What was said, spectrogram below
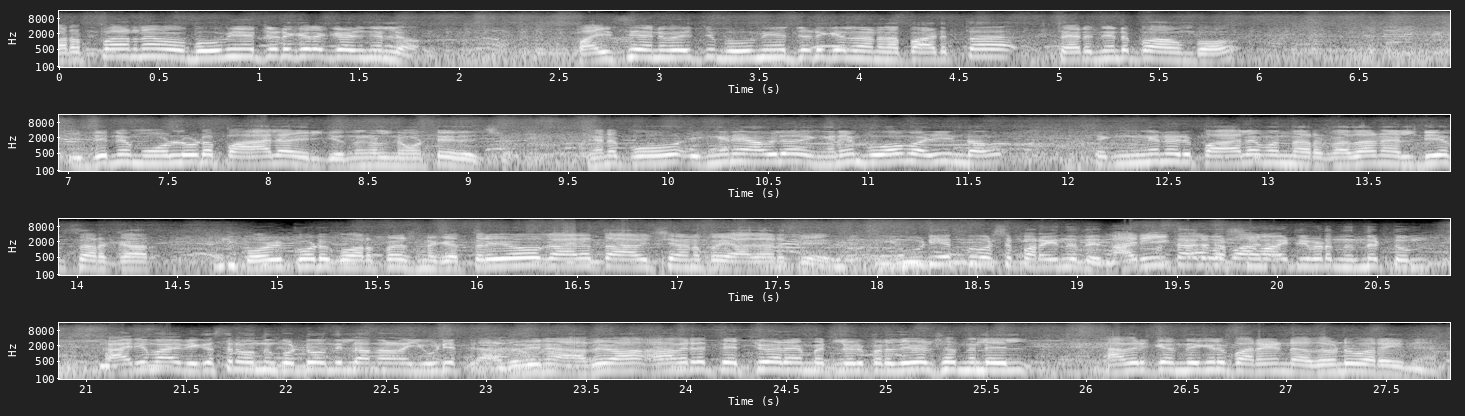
ഉറപ്പാണ്. ഭൂമി ഏറ്റെടുക്കലൊക്കെ കഴിഞ്ഞല്ലോ. പൈസ അനുവദിച്ച് ഭൂമി ഏറ്റെടുക്കൽ നടന്നത് അപ്പൊ അടുത്ത തെരഞ്ഞെടുപ്പ് ആകുമ്പോൾ ഇതിന്റെ മുകളിലൂടെ പാലായിരിക്കും. നിങ്ങൾ നോട്ട് ചെയ്ത് വെച്ചു. ഇങ്ങനെ പോ ഇങ്ങനെ ആവില്ല ഇങ്ങനെയും പോകാൻ വഴിയുണ്ടാവും. ഇങ്ങനെ ഒരു പാലം വന്നിറങ്ങും. അതാണ് എൽ ഡി എഫ് സർക്കാർ കോഴിക്കോട് കോർപ്പറേഷനൊക്കെ എത്രയോ കാലത്ത് ആവശ്യമാണ് ഇപ്പോൾ യാഥാർത്ഥ്യം. യു ഡി എഫ് പക്ഷെ പറയുന്നത് നാൽപ്പത്തിനാല് വർഷമായിട്ട് ഇവിടെ നിന്നിട്ടും കാര്യമായ വികസനം ഒന്നും കൊണ്ടുവന്നില്ല എന്നാണ് യു ഡി എഫ് അത് പിന്നെ അത് അവരെ തെറ്റു പറയാൻ പറ്റില്ല. ഒരു പ്രതിപക്ഷ നിലയിൽ അവർക്ക് എന്തെങ്കിലും പറയണ്ട അതുകൊണ്ട് പറയുന്നതാണ്.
